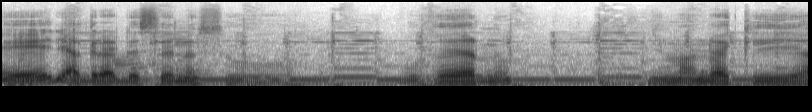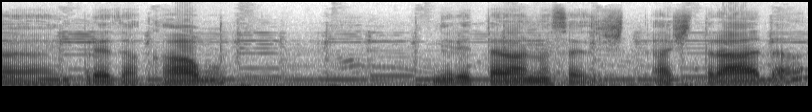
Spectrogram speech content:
É ele agradecer nosso governo, nos mandou aqui a empresa Cabo, direitar a nossa a estrada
